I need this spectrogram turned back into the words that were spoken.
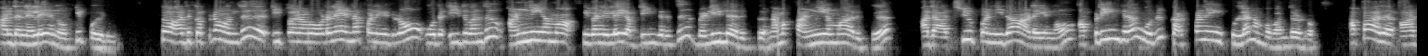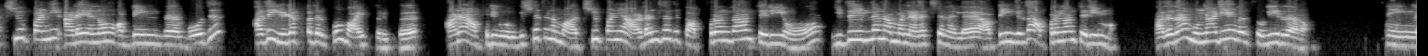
அந்த நிலையை நோக்கி போயிடுவோம். சோ அதுக்கப்புறம் வந்து இப்ப நம்ம உடனே என்ன பண்ணிடுறோம்? ஒரு இது வந்து அந்நியமா சிவநிலை அப்படிங்கிறது வெளியில இருக்கு. நமக்கு அந்நியமா இருக்கு. அதை அச்சீவ் பண்ணி தான் அடையணும் அப்படிங்கிற ஒரு கற்பனைக்குள்ள நம்ம வந்துடுறோம். அப்ப அதை அச்சீவ் பண்ணி அடையணும் அப்படிங்கிற போது அது இழப்பதற்கும் வாய்ப்பு இருக்கு. ஆனா அப்படி ஒரு விஷயத்த நம்ம அச்சீவ் பண்ணி அடைஞ்சதுக்கு அப்புறம் தான் தெரியும். இது இல்ல நம்ம நினைச்சனல அப்படிங்கிறது அப்புறம் தான் தெரியுமா? அததான் முன்னாடியே இவர் சொல்லிடுறாராம். நீங்க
